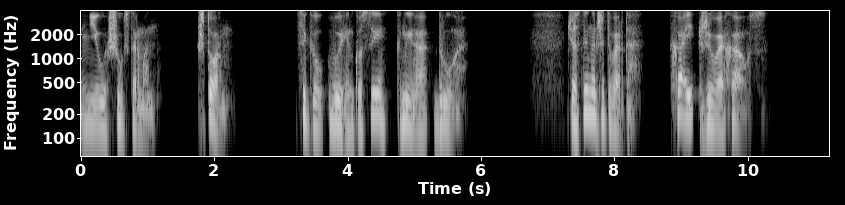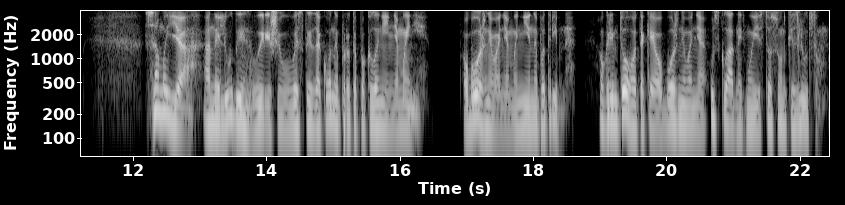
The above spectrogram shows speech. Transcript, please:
Ніл Шустерман. Шторм. Цикл Вигін коси. Книга друга. Частина четверта. Хай живе хаос. Саме я, а не люди, вирішив ввести закони проти поклоніння мені. Обожнювання мені не потрібне. Окрім того, таке обожнювання ускладнить мої стосунки з людством.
